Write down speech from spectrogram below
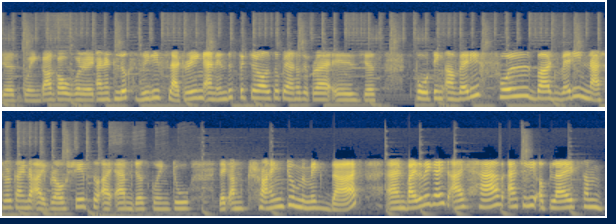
just going gaga over it and it looks really flattering and in this picture also Priyanka Chopra is just sporting a very full but very natural kind of eyebrow shape. So I am just going to like I'm trying to mimic that. And by the way guys i have actually applied some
